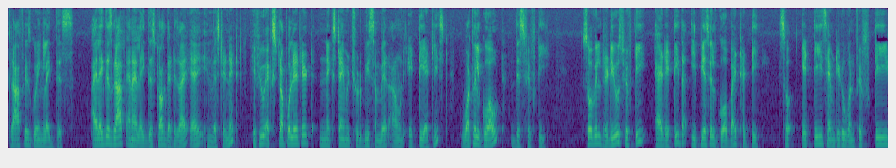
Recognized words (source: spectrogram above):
Graph is going like this. I like this graph and I like this stock. That is why I invested in it. If you extrapolate it, next time it should be somewhere around 80 at least. What will go out? This 50. So we'll reduce 50, add 80, the EPS will go up by 30. So 80, 70 to 150,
